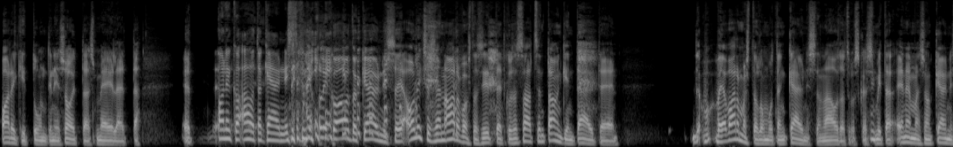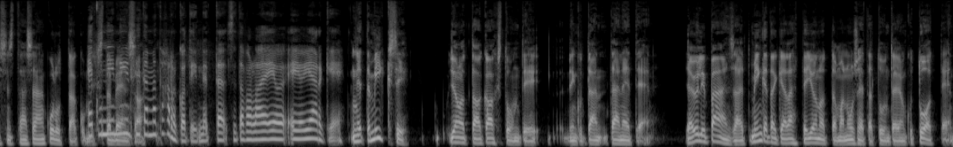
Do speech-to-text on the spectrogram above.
parikin tunti, niin soittaisi meille, että et, Oliko auto käynnissä? vai oliko auto käynnissä ja oliko se sen arvosta sitten, että kun sä saat sen tankin täyteen, ja varmasti ollut muuten käynnissä nämä autot, koska siis mitä enemmän se on käynnissä, niin sitähän sehän kuluttaa kun sitä niin, niin, sitä mä tarkoitin, että se tavallaan ei ole, ei ole järkeä. Niin, että miksi jonottaa kaksi tuntia niin kuin tämän, tämän eteen? Ja ylipäänsä, että minkä takia lähtee jonottamaan useita tunteja jonkun tuotteen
